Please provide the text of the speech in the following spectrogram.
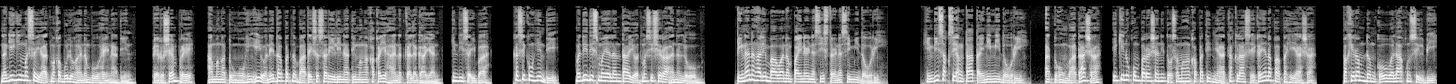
nagiging masaya at makabuluhan ang buhay natin. Pero siyempre, ang mga tunguhing iyon ay dapat na batay sa sarili nating mga kakayahan at kalagayan, hindi sa iba. Kasi kung hindi, madidismaya lang tayo at masisiraan ng loob. Tingnan ang halimbawa ng pioneer na sister na si Midori. Hindi saksi ang tatay ni Midori. At noong bata siya, ikinukumpara siya nito sa mga kapatid niya at kaklase kaya napapahiya siya. Pakiramdam ko wala akong silbi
